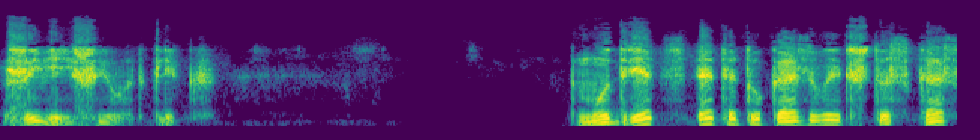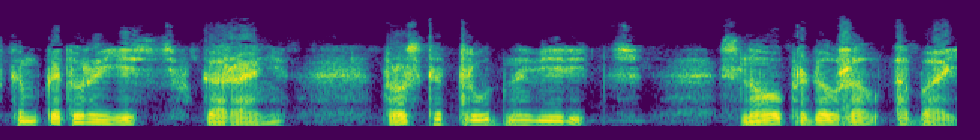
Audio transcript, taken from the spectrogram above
живейший отклик. Мудрец этот указывает, что сказкам, которые есть в Коране, просто трудно верить, снова продолжал Абай,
